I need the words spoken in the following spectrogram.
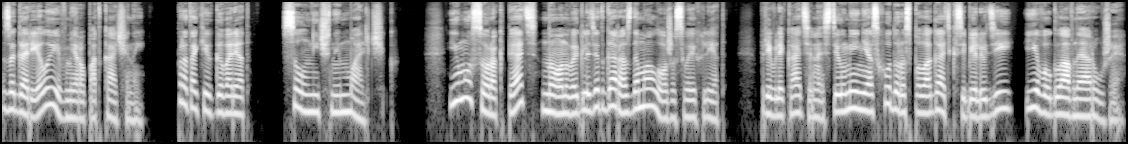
загорелый и в меру подкачанный. Про таких говорят «солнечный мальчик». Ему 45, но он выглядит гораздо моложе своих лет. Привлекательность и умение сходу располагать к себе людей — его главное оружие.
